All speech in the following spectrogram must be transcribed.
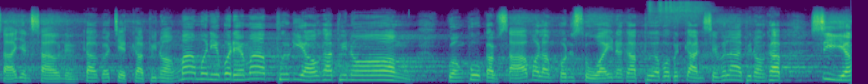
สายันซาว1997ครับพี่น้อง มาเมื่อนี้บ่ได้มาผู้เดียวครับพี่น้องควงคู่กับสาวมอลำคนสวยนะครับ เพื่อบ่เป็นการเสียเวลาพี่น้องครับ เสียง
